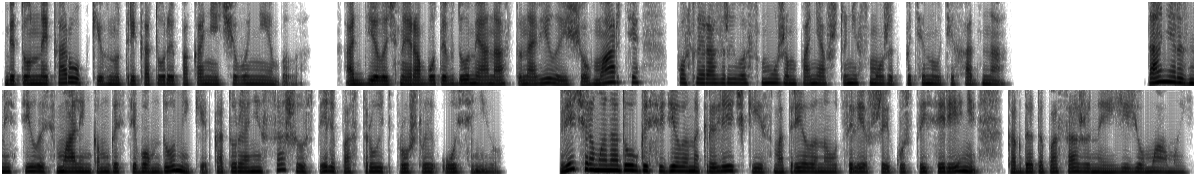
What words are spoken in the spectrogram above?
бетонной коробки, внутри которой пока ничего не было. Отделочные работы в доме она остановила еще в марте, после разрыва с мужем, поняв, что не сможет потянуть их одна. Таня разместилась в маленьком гостевом домике, который они с Сашей успели построить прошлой осенью. Вечером она долго сидела на крылечке и смотрела на уцелевшие кусты сирени, когда-то посаженные ее мамой.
